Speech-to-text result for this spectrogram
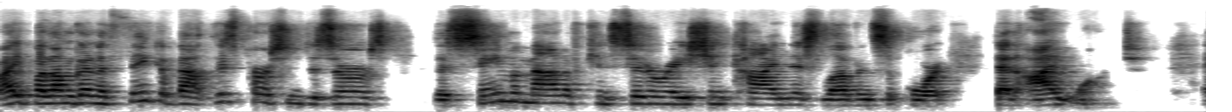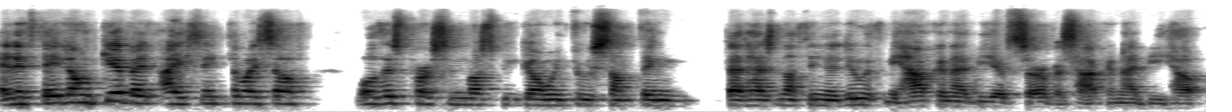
right? But I'm going to think about this person deserves the same amount of consideration, kindness, love, and support that I want. And if they don't give it, I think to myself, well, this person must be going through something that has nothing to do with me. How can I be of service? How can I be help?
